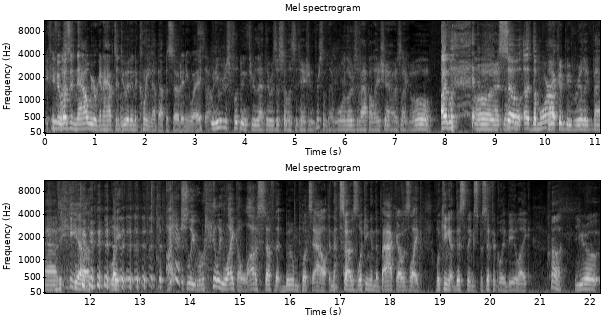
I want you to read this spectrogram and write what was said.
if, If it look- wasn't now, we were gonna have to do it in a cleanup episode anyway. so, When you were just flipping through that, there was a solicitation for something like Warlords of Appalachia. I was like, oh, I li- oh, that so uh, the more that could be really bad. the uh, like I actually really like a lot of stuff that Boom puts out, and that's why I was looking in the back. I was like looking at this thing specifically, be like, "Huh, you know,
